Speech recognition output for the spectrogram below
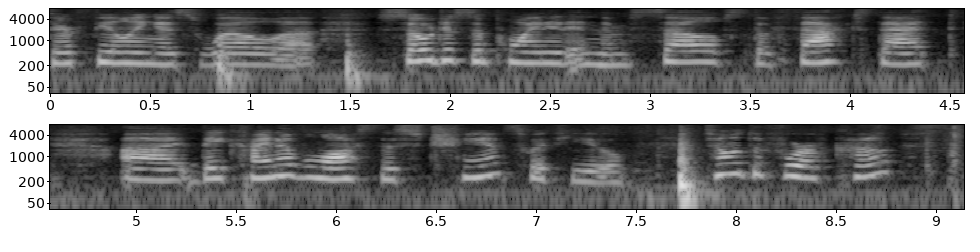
They're feeling as well uh, so disappointed in themselves. The fact that uh, they kind of lost this chance with you. Tell me the Four of Cups.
